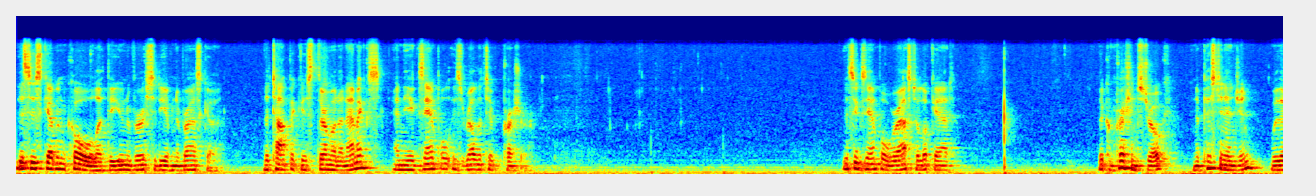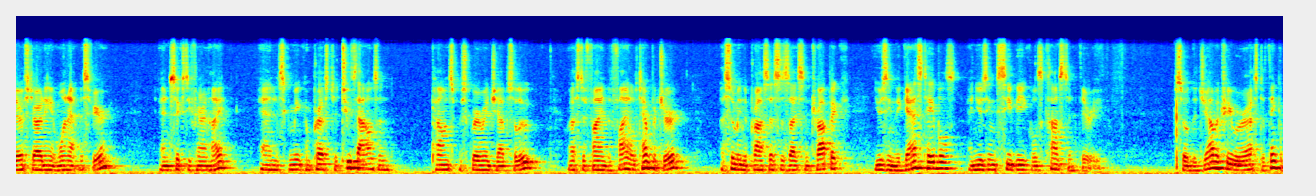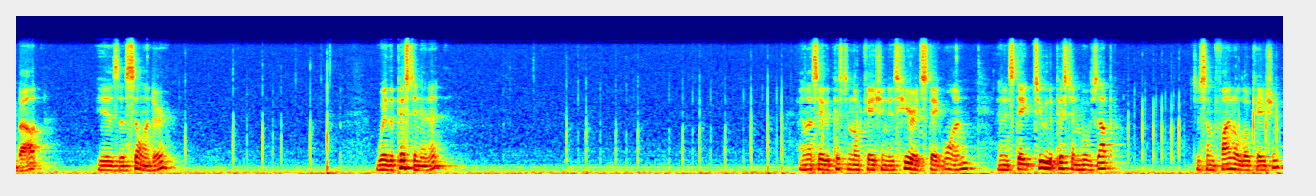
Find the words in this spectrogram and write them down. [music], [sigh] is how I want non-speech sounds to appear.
This is Kevin Cole at the University of Nebraska. The topic is thermodynamics and the example is relative pressure. This example we're asked to look at the compression stroke in a piston engine with air starting at 1 atmosphere and 60 Fahrenheit and it's going to be compressed to 2,000 pounds per square inch absolute. We're asked to find the final temperature assuming the process is isentropic using the gas tables and using CV equals constant theory. So the geometry we're asked to think about is a cylinder with a piston in it and let's say the piston location is here at state 1 and in state 2 the piston moves up to some final location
